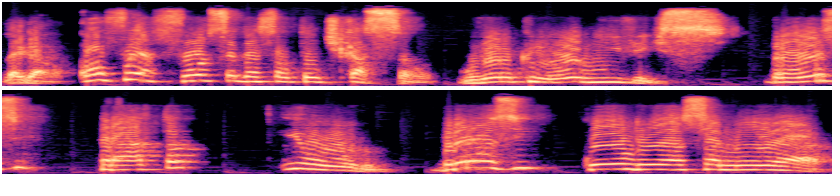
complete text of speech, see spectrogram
Legal. Qual foi a força dessa autenticação? O governo criou níveis: bronze, prata e ouro. Bronze, quando essa minha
